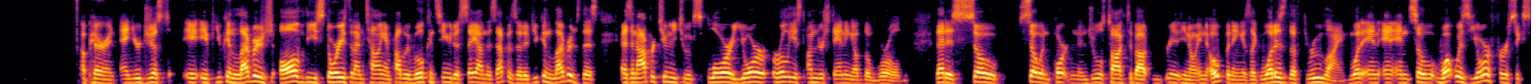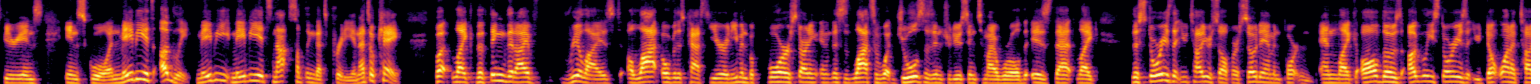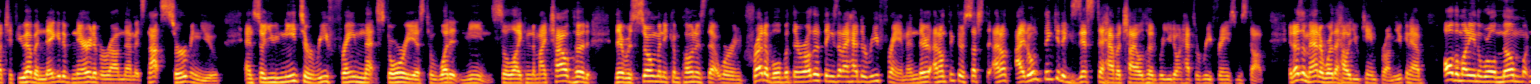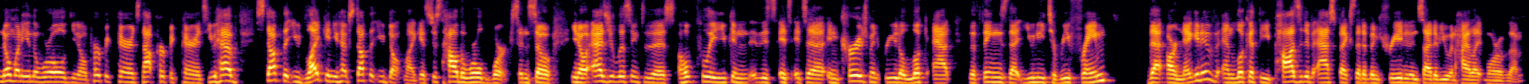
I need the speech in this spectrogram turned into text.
a parent and you're just if you can leverage all of these stories that i'm telling and probably will continue to say on this episode if you can leverage this as an opportunity to explore your earliest understanding of the world that is so so important. And jules talked about you know in opening is like what is the through line? What and, and and so what was your first experience in school? And maybe it's ugly. Maybe maybe it's not something that's pretty and that's okay. But like the thing that i've realized a lot over this past year and even before starting and this is lots of what jules has introduced into my world is that like the stories that you tell yourself are so damn important. And like all those ugly stories that you don't want to touch, if you have a negative narrative around them, it's not serving you. And so you need to reframe that story as to what it means. So like in my childhood, there was so many components that were incredible, but there were other things that I had to reframe. And there, I don't think there's such, I don't, I don't think it exists to have a childhood where you don't have to reframe some stuff. It doesn't matter where the hell you came from. You can have all the money in the world, no, no money in the world, you know, perfect parents, not perfect parents. You have stuff that you'd like and you have stuff that you don't like. It's just how how the world works. And so, you know, as you're listening to this, hopefully you can it's it's it's a encouragement for you to look at the things that you need to reframe that are negative and look at the positive aspects that have been created inside of you and highlight more of them.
